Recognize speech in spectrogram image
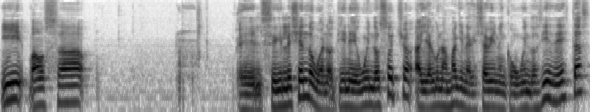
Y vamos a seguir leyendo, bueno, tiene Windows 8, hay algunas máquinas que ya vienen con Windows 10 de estas,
